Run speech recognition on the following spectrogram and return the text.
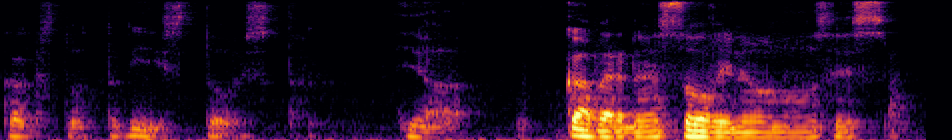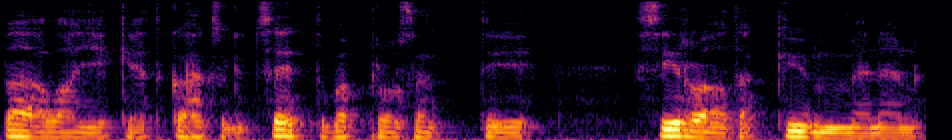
2015. Ja Cabernet Sauvignon on siis päälajikeet 87 prosenttia, Sirata 10,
